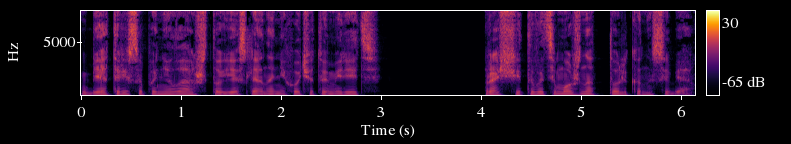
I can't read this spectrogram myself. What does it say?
Беатриса поняла, что если она не хочет умереть, рассчитывать можно только на себя.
